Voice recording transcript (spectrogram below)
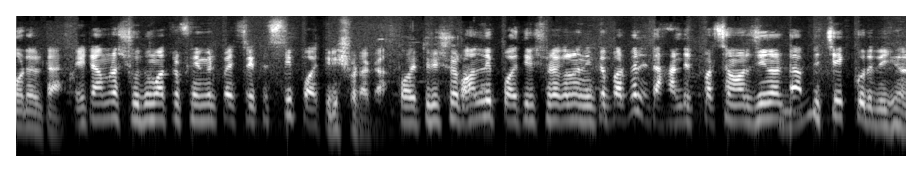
মডেলটা এটা আমরা শুধুমাত্র ফ্রেমের প্রাইস রেখেছি পঁয়ত্রিশশো টাকা। 3500 অনলি পঁয়ত্রিশশো টাকা নিতে পারবেন এটা হান্ড্রেড পার্সেন্ট অরিজিনালটা আপনি চেক করে দেখেন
